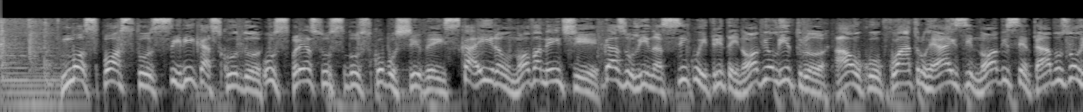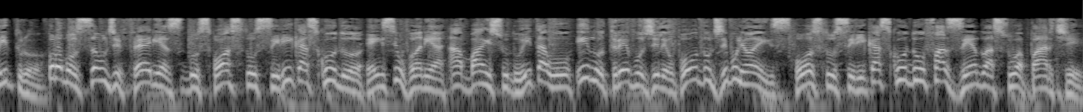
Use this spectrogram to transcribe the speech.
Nos postos Siri Cascudo, os preços dos combustíveis caíram novamente. Gasolina cinco e trinta e nove o litro, álcool quatro reais e nove centavos o litro. Promoção de férias dos postos Siri Cascudo, em Silvânia, abaixo do Itaú e no Trevo de Leopoldo de Bulhões. Posto Siri Cascudo fazendo a sua parte.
